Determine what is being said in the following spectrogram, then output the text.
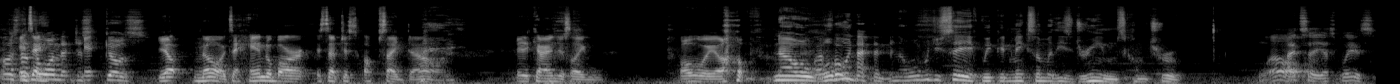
Oh, it's not the one that just goes. Yep. No, it's a handlebar, except just upside down. it kind of just like all the way up. Now, what would now what would you say if we could make some of these dreams come true? Well, I'd say yes, please.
